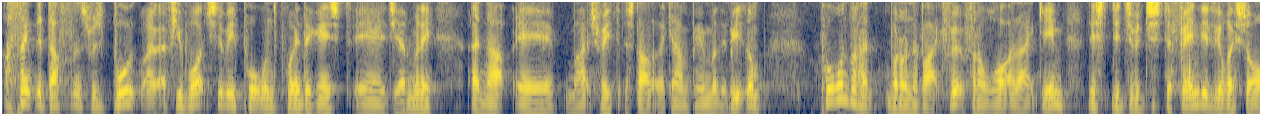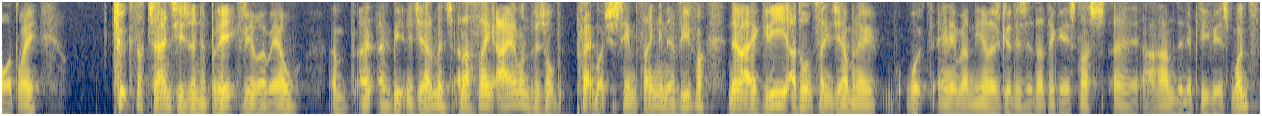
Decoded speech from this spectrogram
I think the difference was both. If you watch the way Poland played against uh, Germany in that uh, match right at the start of the campaign where they beat them, Poland were had, were on the back foot for a lot of that game. They, they just defended really solidly, took their chances on the break really well. And, and, beat the Germans, and I think Ireland was pretty much the same thing in the Aviva. Now I agree, I don't think Germany looked anywhere near as good as they did against us uh, at Hampden the previous month.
